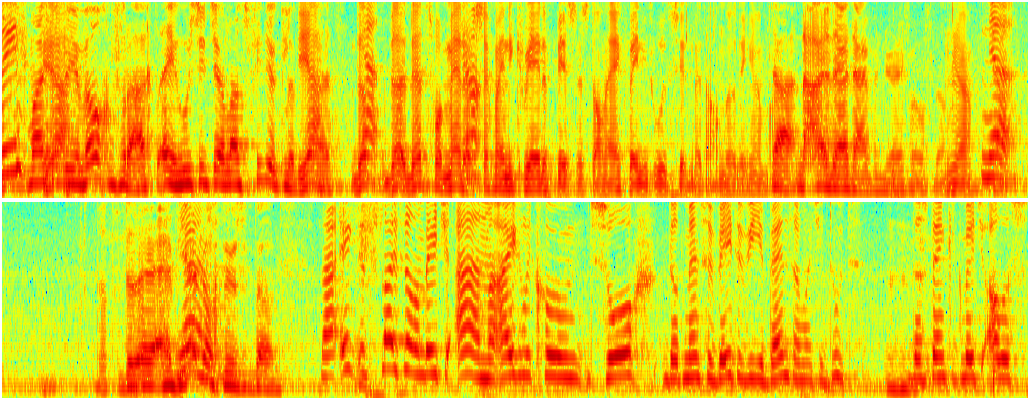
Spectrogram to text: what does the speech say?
zien. Maar ze Ja. hebben je wel gevraagd, hey, hoe ziet jouw laatste videoclip Ja, eruit? dat, Ja. that's what matters, Ja. zeg maar in de creative business dan. Hè? Ik weet niet hoe het zit met de andere dingen, maar Ja, nou, daar, daar hebben we het nu even over dan. ja, Ja. dat... De- eh, heb jij nog do's of don'ts? Nou, ik, het sluit wel een beetje aan, maar eigenlijk gewoon zorg dat mensen weten wie je bent en wat je doet. Mhm. Dat is denk ik een beetje alles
